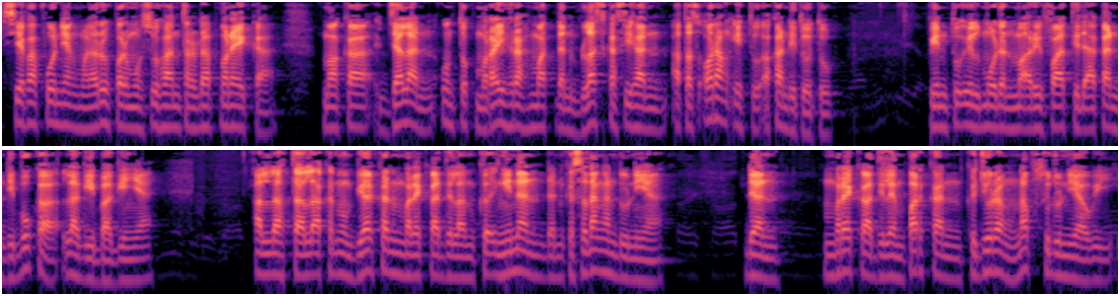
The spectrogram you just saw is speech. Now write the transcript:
Siapa pun yang menaruh permusuhan terhadap mereka, maka jalan untuk meraih rahmat dan belas kasihan atas orang itu akan ditutup pintu ilmu dan ma'rifat tidak akan dibuka lagi baginya. Allah Ta'ala akan membiarkan mereka dalam keinginan dan kesenangan dunia. Dan mereka dilemparkan ke jurang nafsu duniawi.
